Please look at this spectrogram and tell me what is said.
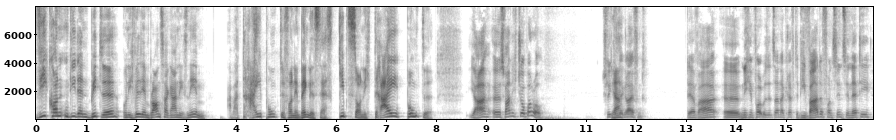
Wie konnten die denn bitte, und ich will den Browns da gar nichts nehmen, aber drei Punkte von den Bengals, das gibt's doch nicht. Drei Punkte. Ja, äh, es war nicht Joe Burrow. Schlicht ja. und ergreifend der war äh, nicht im Vollbesitz seiner Kräfte. Die Wade von Cincinnati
